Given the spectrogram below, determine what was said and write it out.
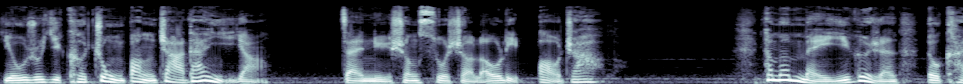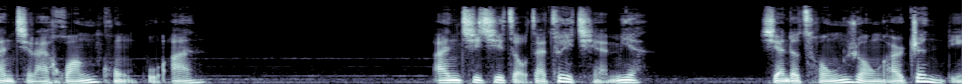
犹如一颗重磅炸弹一样，在女生宿舍楼里爆炸了。他们每一个人都看起来惶恐不安。安七七走在最前面，显得从容而镇定。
